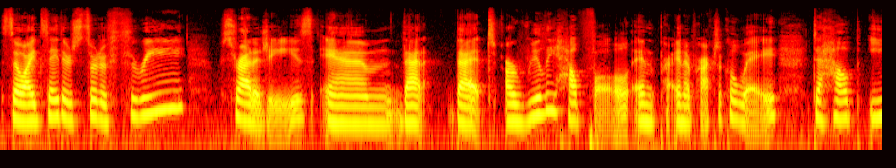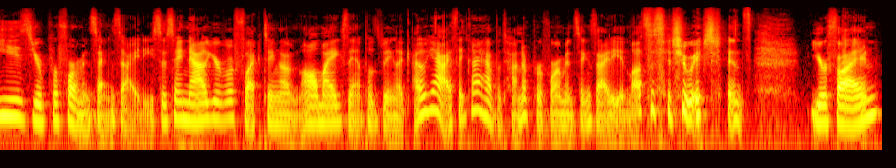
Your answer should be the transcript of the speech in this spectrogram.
so I'd say there's sort of three strategies and that that are really helpful and in a practical way to help ease your performance anxiety. So say now you're reflecting on all my examples being like, "Oh yeah, I think I have a ton of performance anxiety in lots of situations." You're fine.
